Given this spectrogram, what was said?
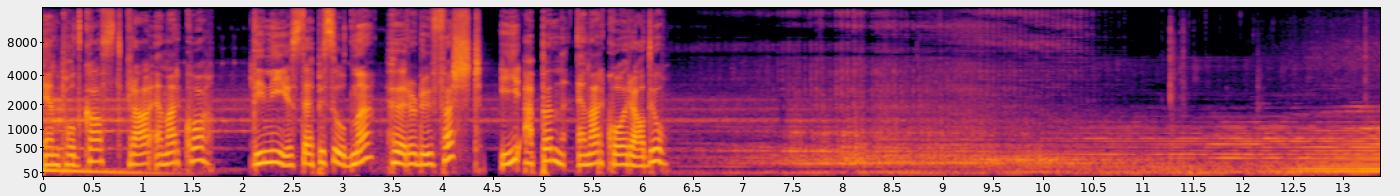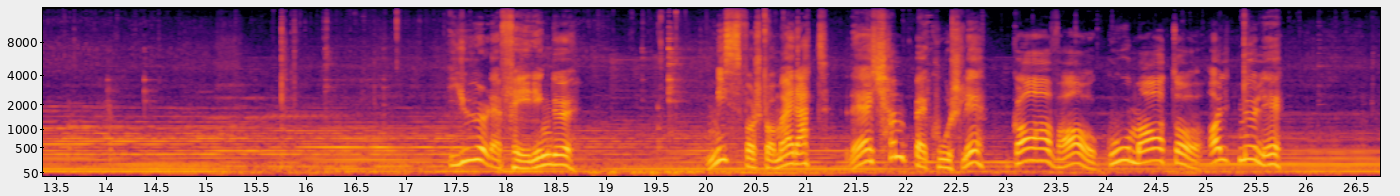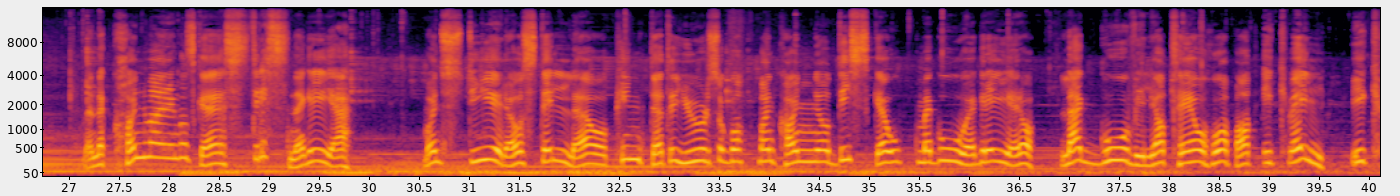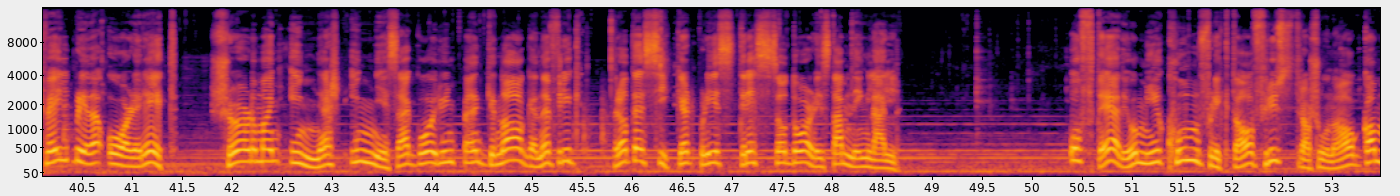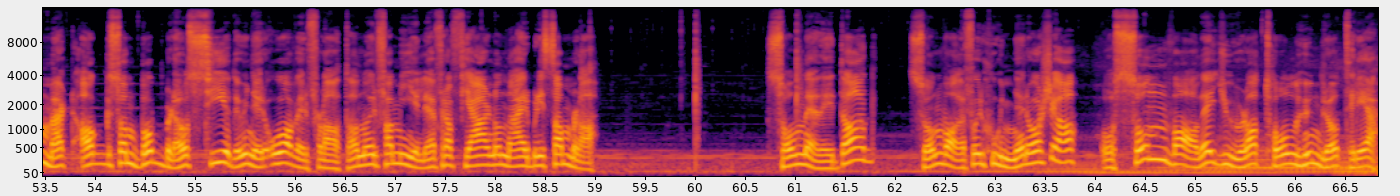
En podkast fra NRK. De nyeste episodene hører du først i appen NRK Radio. Julefeiring, du. Misforstå meg rett, det er kjempekoselig. Gaver og god mat og alt mulig. Men det kan være en ganske stressende greie. Man styrer og steller og pynter til jul så godt man kan, og disker opp med gode greier og legger godvilja til og håper at i kveld, i kveld blir det ålreit. Sjøl om man innerst inni seg går rundt med en gnagende frykt for at det sikkert blir stress og dårlig stemning lell. Ofte er det jo mye konflikter og frustrasjoner og gammelt agg som bobler og syder under overflata når familie fra fjern og nær blir samla. Sånn er det i dag, sånn var det for 100 år siden, og sånn var det jula 1203.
